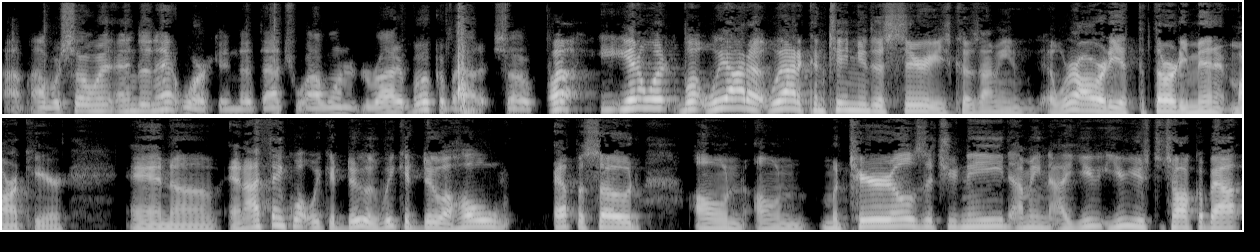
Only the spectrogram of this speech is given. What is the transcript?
I, I, was so into networking that that's why I wanted to write a book about it. So, well, you know what? What we ought to we ought to continue this series because I mean we're already at the thirty minute mark here, and uh, and I think what we could do is we could do a whole episode on on materials that you need. I mean, you you used to talk about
